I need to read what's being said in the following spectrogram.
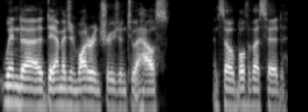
wind uh, damage and water intrusion to a house, and so both of us had,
